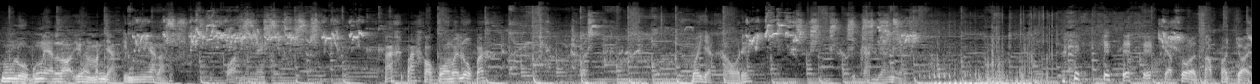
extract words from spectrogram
มึงหลูกมึงแลนเลาะอยู่หันมันอยากกินเมียล่ะก่อนมันเลย ปไปเขาโกงไปลูกไปว่าอยากเขาเด้สิกันยังเนี่ยจับโทรศัพท์พอจ่อย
